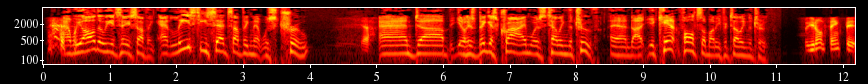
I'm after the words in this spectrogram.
and we all knew he'd say something. At least he said something that was true. Yeah. And, uh, you know, his biggest crime was telling the truth. And uh, you can't fault somebody for telling the truth. So you don't think that,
